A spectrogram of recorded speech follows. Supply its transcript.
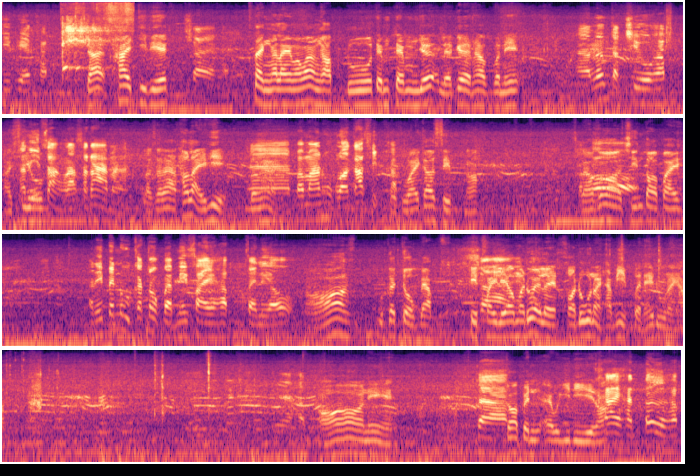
GPS ครับ จะค่าย GPX ใช่ครับแต่งอะไรมาบ้างครับ ดูเต็มเต็มๆเยอะเหลือเกินครับวันนี้ อ่าเริ่มจากชิลครับ อ่าชิล อันนี้สั่ง Lazada มาลาซาด้าเท่าไหร่พี่เบอร์อ่าประมาณ 690ครับร้อยเก้าสิบเนาะแล้วก็ชิ้นต่อไป อันนี้เป็นอูดกระจกแบบมีไฟครับ ไฟเลี้ยว อ๋ออุดกระจกแบบติดไฟเลี้ยวมาด้วยเลย ขอดูหน่อยครับพี่เปิดให้ดูหน่อยครับ เนี่ยครับ อ๋อนี่ จะก็เป็น LED เนาะค่าย Hunter ครับ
